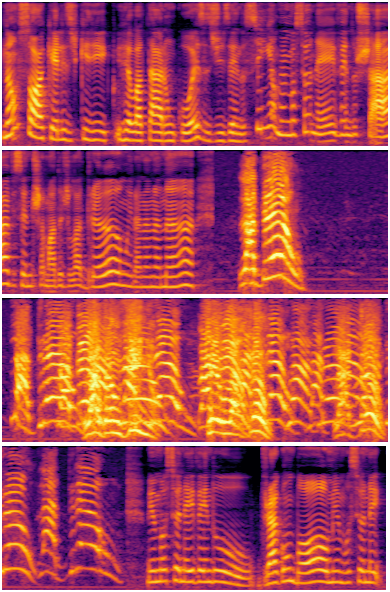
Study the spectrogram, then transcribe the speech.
Não só aqueles que relataram coisas dizendo, sim, eu me emocionei vendo Chaves sendo chamado de ladrão e nananã. Ladrão! Ladrão! Ladrãozinho! Seu ladrão! Ladrão! Ladrão! Ladrão! Me emocionei vendo Dragon Ball, me emocionei.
